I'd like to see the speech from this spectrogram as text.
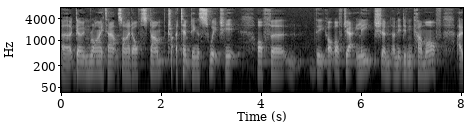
uh, going right outside off stump, tr- attempting a switch hit off. Uh, the off Jack Leach and, and it didn't come off. Uh,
